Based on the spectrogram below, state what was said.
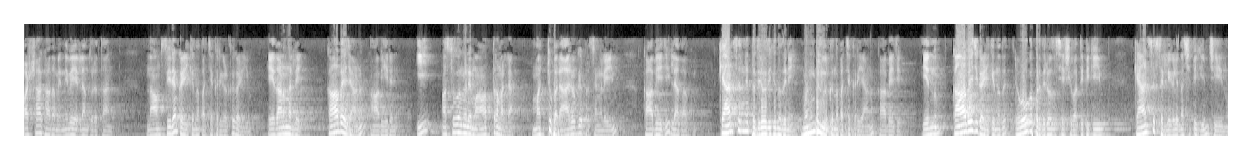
പക്ഷാഘാതം എന്നിവയെല്ലാം തുരത്താൻ നാം സ്ഥിരം കഴിക്കുന്ന പച്ചക്കറികൾക്ക് കഴിയും. ഏതാണെന്നല്ലേ? കാബേജാണ് ആവീരൻ. വീരൻ ഈ അസുഖങ്ങളെ മാത്രമല്ല മറ്റു പല ആരോഗ്യ പ്രശ്നങ്ങളെയും കാബേജ് ഇല്ലാതാക്കും. ക്യാൻസറിനെ പ്രതിരോധിക്കുന്നതിന് മുൻപിൽ നിൽക്കുന്ന പച്ചക്കറിയാണ് കാബേജ്. എന്നും കാബേജ് കഴിക്കുന്നത് രോഗപ്രതിരോധ ശേഷി വർദ്ധിപ്പിക്കുകയും ക്യാൻസർ സെല്ലുകളെ നശിപ്പിക്കുകയും ചെയ്യുന്നു.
